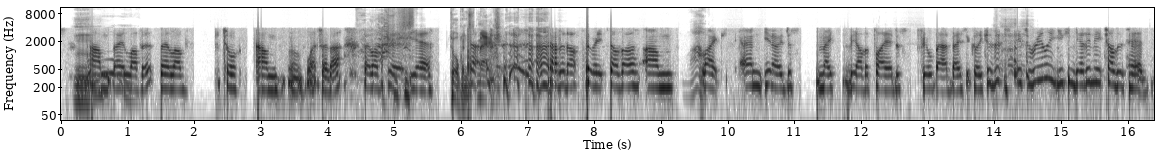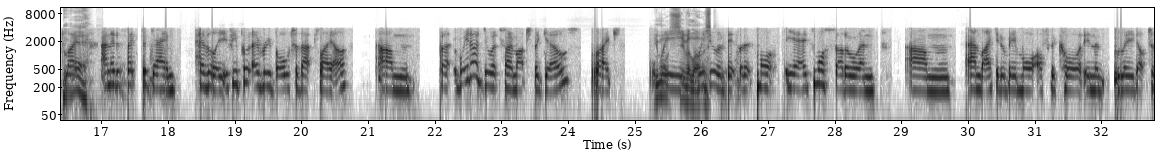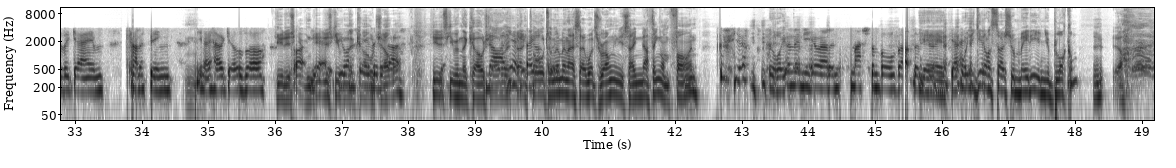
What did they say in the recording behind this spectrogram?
Um, they love it. They love to talk. Um, oh, won't say that. They love to, yeah, Talking smack. chat it up to each other. Um, Like, and you know, just make the other player just feel bad, basically, because it's it's really you can get in each other's head, like, Yeah. and it affects the game heavily if you put every ball to that player. Um, but we don't do it so much, the girls. Like, You're more we, civilised. We do a bit, but it's more, yeah, it's more subtle and um, and like it'll be more off the court in the lead up to the game kind of thing. You know how girls are. Do you just But, give them, yeah, you just give them the wanna see a cold shoulder? Do you just give them the cold No, shoulder and yeah, don't talk to them and they say, What's wrong? And you say, Nothing, I'm fine. Yeah. Oh, yeah. and then you go out and smash them balls up. them during Yeah. the. Or you get on social media and you block them.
